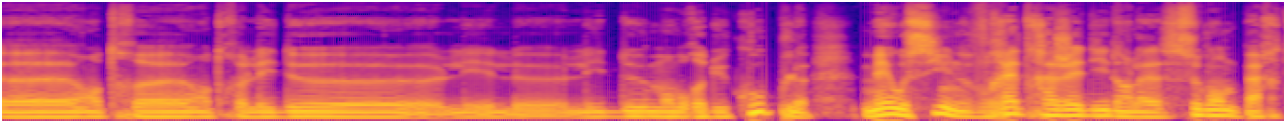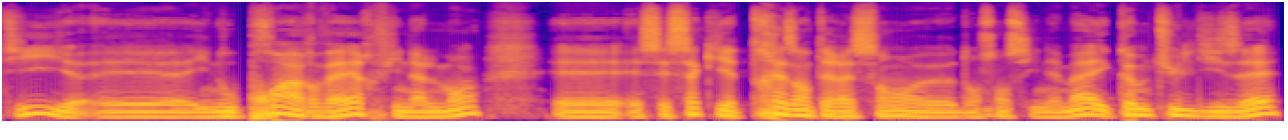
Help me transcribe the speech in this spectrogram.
entre, entre les, deux, les, deux membres du couple, mais aussi une vraie tragédie dans la seconde partie, et il nous prend à revers finalement, et, et c'est ça qui est très intéressant dans son cinéma. Et comme tu le disais,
